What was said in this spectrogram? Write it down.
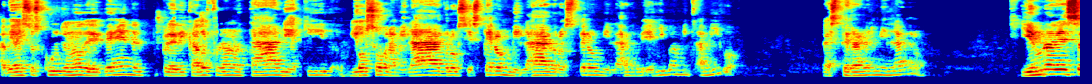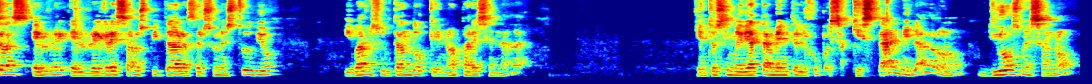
había estos cultos, ¿no? De, ven, el predicador fulano tal, y aquí Dios obra milagros, y espera un milagro, espera un milagro. Y allí va mi amigo a esperar el milagro. Y en una de esas, él, él regresa al hospital a hacerse un estudio y va resultando que no aparece nada. Y entonces inmediatamente le dijo, pues aquí está el milagro, ¿no? Dios me sanó.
